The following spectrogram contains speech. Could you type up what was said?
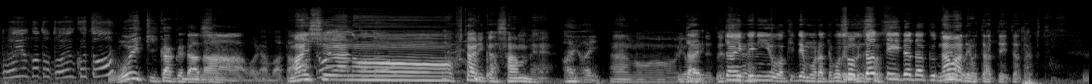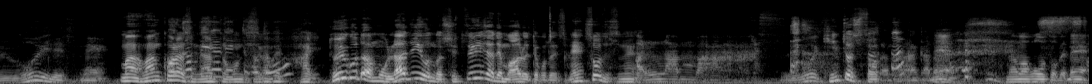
どういうこと？どういうこと？すどういうこと？ごい企画だな。これはまた。毎週あのー、2人か3名。はいはい。あのー歌い歌い手に要は来てもらってここで歌っていただく生で歌っていただくと。すごいですね。まあワンコーラスになると思うんですがはい。ということはもうラジオの出演者でもあるってことですね。そうですね。あらまあすごい緊張しそうだななんかね。生放送でね。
